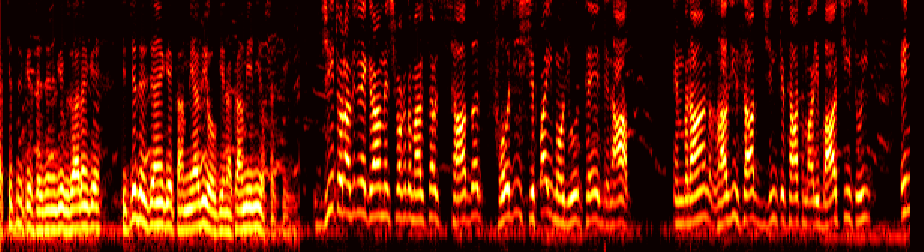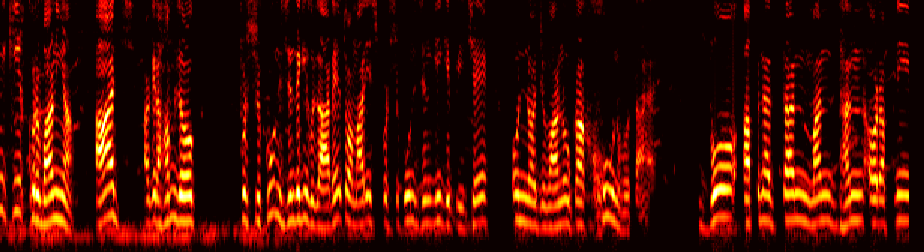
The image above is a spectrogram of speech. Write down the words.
अच्छे तरीके से ज़िंदगी गुजारेंगे जिधर जाएँगे, कामयाबी होगी, नाकामी नहीं हो सकती। जी तो नाजरन ग्राम इस वक्त हमारे साथ सबक फ़ौजी सिपाही मौजूद थे, जनाब इमरान गाजी साहब, जिनके साथ हमारी बातचीत हुई, इनकी कुर्बानियाँ। आज अगर हम लोग पुरसकून ज़िंदगी गुजार रहे हैं तो हमारी इस पुरसकून ज़िंदगी के पीछे उन नौजवानों का खून होता है। वो अपना तन, मन, धन और अपनी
